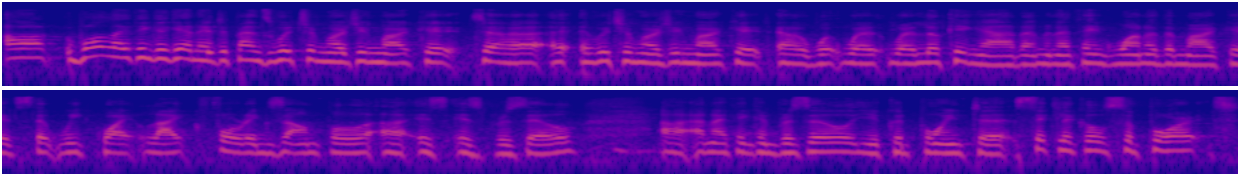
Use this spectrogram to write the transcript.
Uh, well, I think again it depends which emerging market, uh, which emerging market uh, we're, we're, looking at. I mean, I think one of the markets that we quite like, for example, uh, is, is, Brazil, uh, and I think in Brazil you could point to cyclical support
